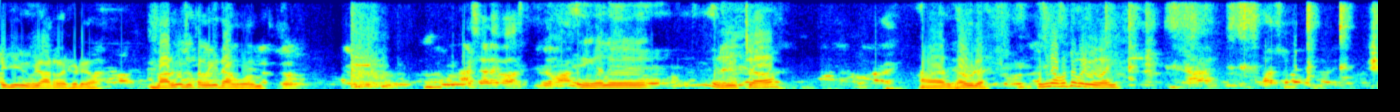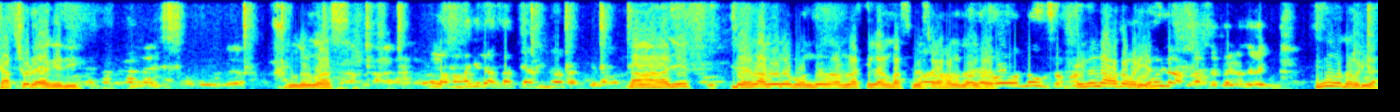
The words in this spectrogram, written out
কেজির উপরে আঠারোশো টাকা। বার্মিজ লাগে দাম কম। এখানে রিটা আর ঘাউড়া। এগুলো কত করি ভাই? সাতশো টাকা কেজি। সুন্দর মাছ। দেখলাম কত করিয়া? এগুলো কত করিয়া?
